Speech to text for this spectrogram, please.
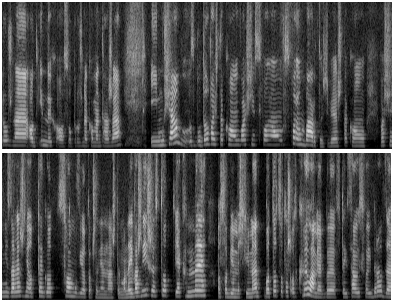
różne od innych osób, różne komentarze i musiałam zbudować taką właśnie swoją, swoją wartość, wiesz, taką właśnie niezależnie od tego, co mówi otoczenie na nasz temat. Najważniejsze jest to, jak my o sobie myślimy, bo to, co też odkryłam jakby w tej całej swojej drodze,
